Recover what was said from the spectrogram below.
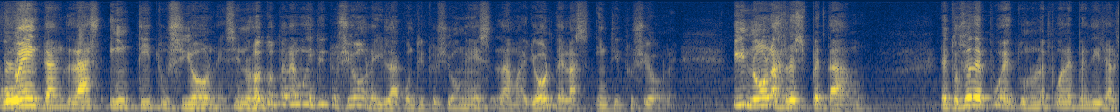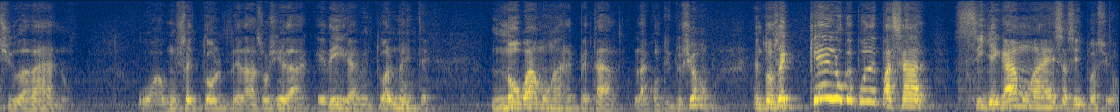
cuentan las instituciones. Si nosotros tenemos instituciones y la constitución es la mayor de las instituciones y no las respetamos, entonces después tú no le puedes pedir al ciudadano o a un sector de la sociedad que diga eventualmente, no vamos a respetar la constitución. Entonces, ¿qué es lo que puede pasar si llegamos a esa situación?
